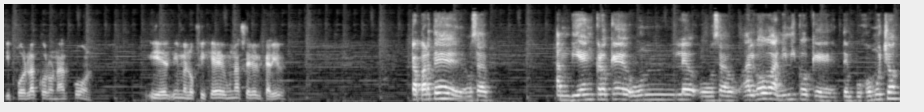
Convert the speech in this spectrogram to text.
y poderla coronar con, y, y, me lo fijé en una serie del Caribe. Aparte, o sea, también creo que un, o sea, algo anímico que te empujó mucho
